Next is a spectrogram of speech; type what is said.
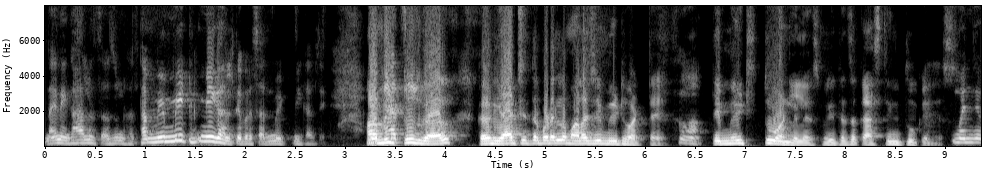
नाही नाही घालच अजून घाल. मी मीठ मी घालते प्रसाद मीठ मी घालते. हा मीठ तूच घाल कारण या चित्रपटाला मला जे मीठ वाटतंय ते मीठ तू आणलेलं आहेस म्हणजे त्याचं कास्टिंग तू केलंस म्हणजे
